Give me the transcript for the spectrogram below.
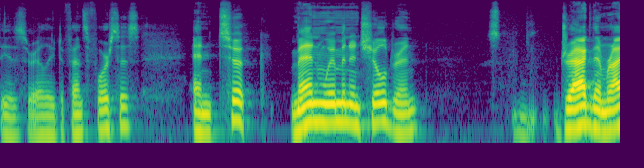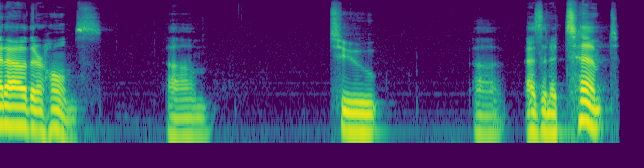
the Israeli Defense Forces, and took men, women, and children, dragged them right out of their homes um, to, uh, as an attempt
